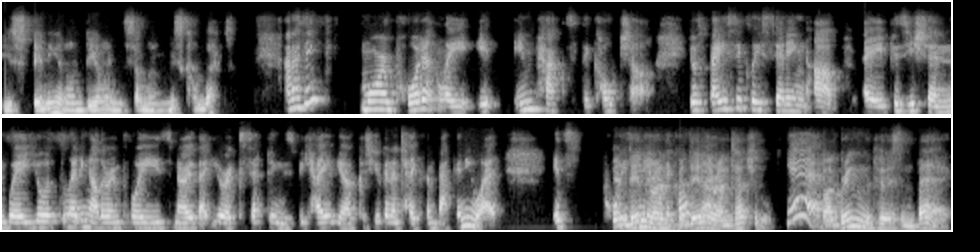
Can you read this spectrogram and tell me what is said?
You're spending it on dealing with someone misconduct. And I think more importantly, it impacts the culture. You're basically setting up a position where you're letting other employees know that you're accepting this behavior because you're going to take them back anyway. It's And poisoning then they're the un- but then they're untouchable. yeah, by bringing the person back,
